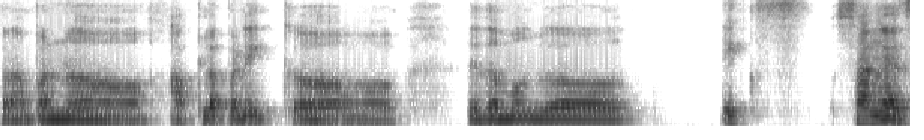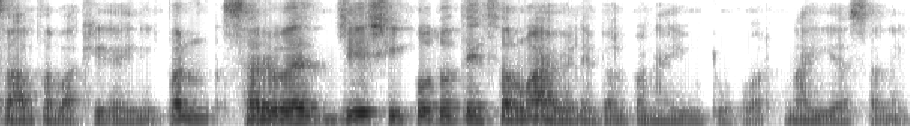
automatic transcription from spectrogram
तर आपण आपलं आपला पण एक नाही तर मग एक सांगायचा अर्थ बाकी काही नाही. पण सर्व जे शिकवतो ते सर्व अवेलेबल पण आहे युट्यूबवर नाही असं नाही.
